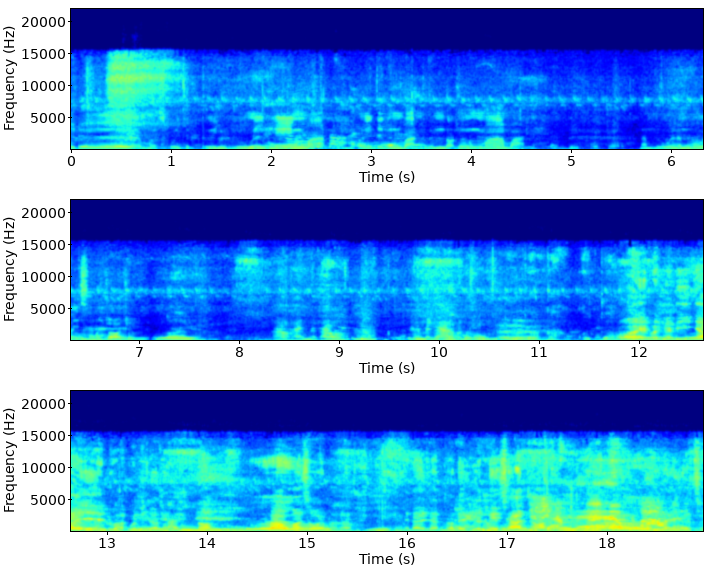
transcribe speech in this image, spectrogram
วยเด้อมาช่วยจะตื่นรวยแหงบาทมีแต่เงินบาทเงินดอทลงมาบาทนำรวยนำรวยซะเอ้ยเอาให้มันเท่าให้มันยาคนลูกเออโอ้ยเพิ่นก็ดีใจลูกเพิ่นก็เนาะบ่าวมาสอนเพิ่นน่ะไม่ได้ฉันเขาได้เงินในชาติยอดแล้วเลยช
